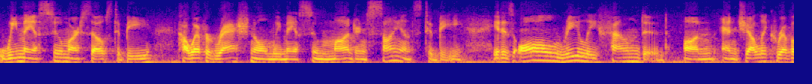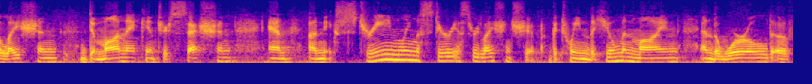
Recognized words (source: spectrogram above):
we may assume ourselves to be, however rational we may assume modern science to be, it is all really founded on angelic revelation, demonic intercession, and an extremely mysterious relationship between the human mind and the world of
